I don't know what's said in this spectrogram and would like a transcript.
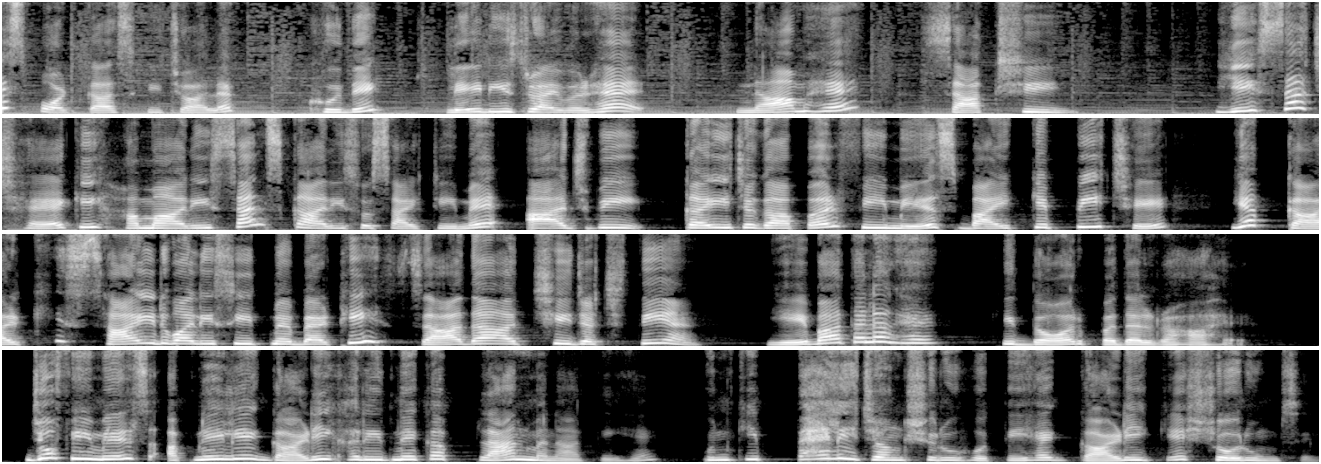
इस पॉडकास्ट की चालक खुद एक लेडीज़ ड्राइवर है। नाम है साक्षी। ये सच है कि हमारी संस्कारी सोसाइटी में आज भी कई जगह पर फीमेल्स बाइक के पीछे या कार की साइड वाली सीट में बैठी ज़्यादा अच्छी जचती हैं। ये बात अलग है कि दौर बदल रहा है। जो फीमेल्स अपने लिए गाड़ी खरीदने का प्लान बनाती हैं, उनकी पहली जंग शुरू होती है गाड़ी के शोरूम से।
